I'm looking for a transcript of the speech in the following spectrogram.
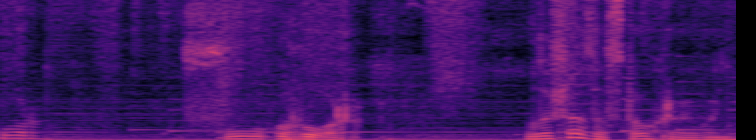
for Furor. Лише за 100 гривень.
